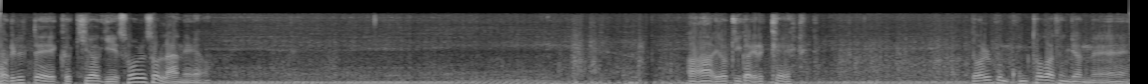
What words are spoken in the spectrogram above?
어릴 때 그 기억이 솔솔 나네요. 아, 여기가 이렇게 넓은 공터가 생겼네.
